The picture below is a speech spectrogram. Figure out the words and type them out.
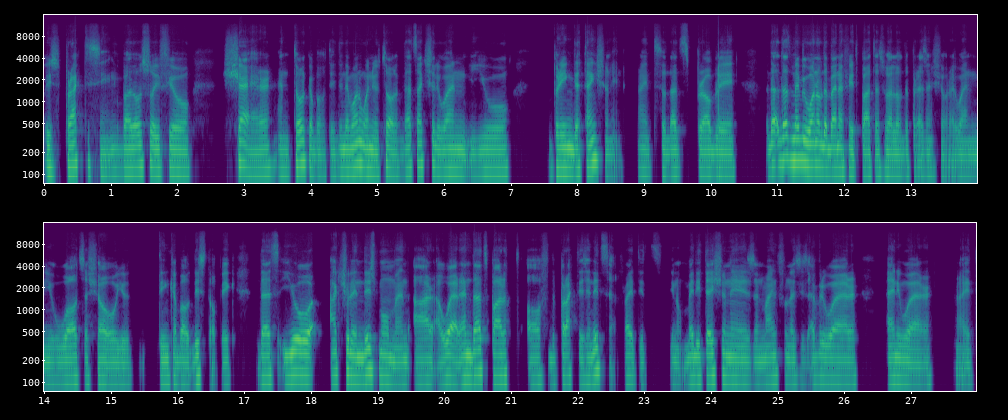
is practicing, but also if you share and talk about it in the moment when you talk, that's actually when you bring the tension in right? So that's probably that, that's maybe one of the benefit part as well of the present show right? When you watch a show you think about this topic that you actually in this moment are aware and that's part of the practice in itself right? It's you know meditation is and mindfulness is everywhere anywhere right?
